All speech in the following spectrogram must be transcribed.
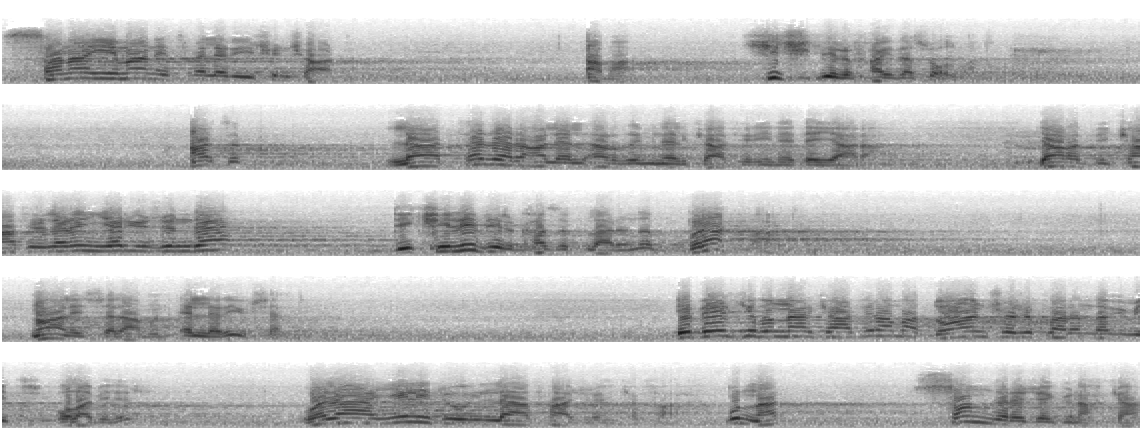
Sana iman etmeleri için çağırdım. Ama hiçbir faydası olmadı. Artık la tezer alel ardı minel kafirine deyyara. Ya Rabbi kafirlerin yeryüzünde dikili bir kazıklarını bırakma. Nuh Aleyhisselam'ın elleri yükseldi. E belki bunlar kafir ama doğan çocuklarında ümit olabilir. وَلَا يَلِدُوا illa فَاجِرًا كَفَارًا Bunlar son derece günahkar,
